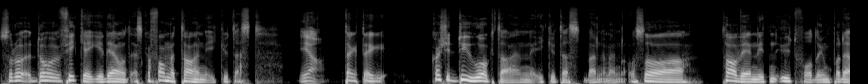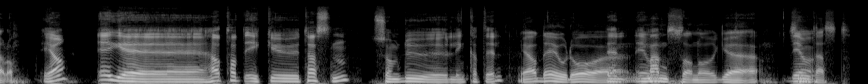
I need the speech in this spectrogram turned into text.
Så da, da fikk jeg ideen at jeg skal faen meg ta en IQ-test. ja. tenkte jeg, kan ikke du òg ta en IQ-test, Benjamin? Og så tar vi en liten utfordring på det, da. Ja. Jeg eh, har tatt IQ-testen, som du linker til. Ja, det er jo da eh, Mensa Norge sin test.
